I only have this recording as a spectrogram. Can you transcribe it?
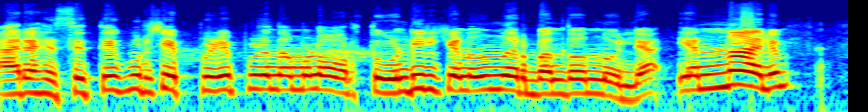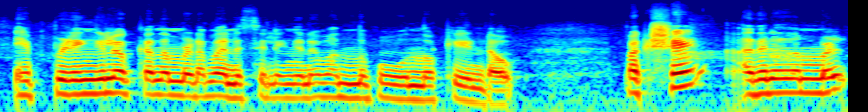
ആ രഹസ്യത്തെക്കുറിച്ച് എപ്പോഴെപ്പോഴും നമ്മൾ ഓർത്തുകൊണ്ടിരിക്കണമെന്ന് നിർബന്ധമൊന്നുമില്ല. എന്നാലും എപ്പോഴെങ്കിലുമൊക്കെ നമ്മുടെ മനസ്സിൽ ഇങ്ങനെ വന്നു പോകുന്നൊക്കെ ഉണ്ടാവും. പക്ഷേ അതിനെ നമ്മൾ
